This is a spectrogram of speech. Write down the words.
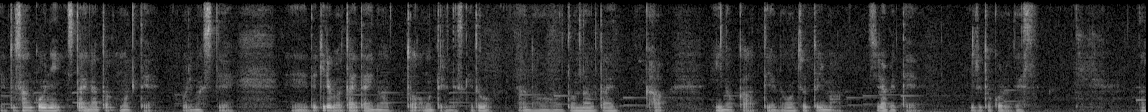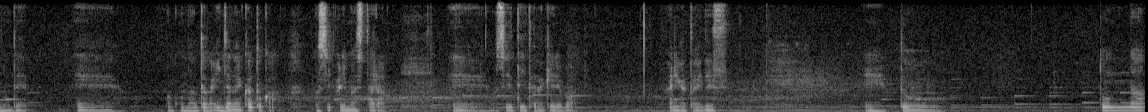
えー、と参考にしたいなと思っておりまして、えー、できれば歌いたいのはとは思ってるんですけど、あのどんな歌がいいのかっていうのをちょっと今調べているところです。歌がいいんじゃないかとかもしありましたら、えー、教えていただければありがたいです。えー、っとどんな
